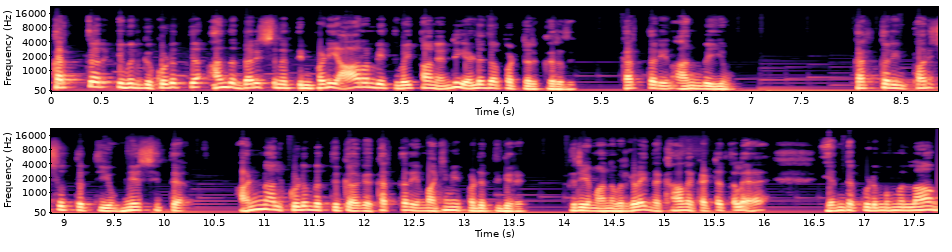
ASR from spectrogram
கர்த்தர் இவனுக்கு கொடுத்த அந்த தரிசனத்தின்படி ஆரம்பித்து வைத்தான் என்று எழுதப்பட்டிருக்கிறது. கர்த்தரின் அன்பையும் கர்த்தரின் பரிசுத்தத்தையும் நேசித்த அண்ணால் குடும்பத்துக்காக கர்த்தரை மகிமைப்படுத்துகிறேன். பிரியமானவர்களை இந்த காலகட்டத்தில் எந்த குடும்பமெல்லாம்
